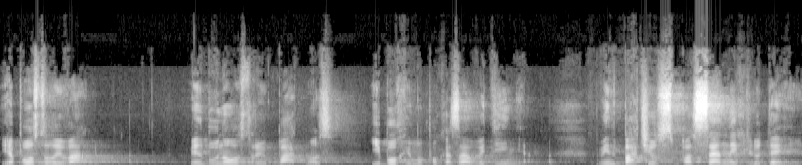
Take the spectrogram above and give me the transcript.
І апостол Іван, він був на острові Патмос, і Бог йому показав видіння. Він бачив спасених людей,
